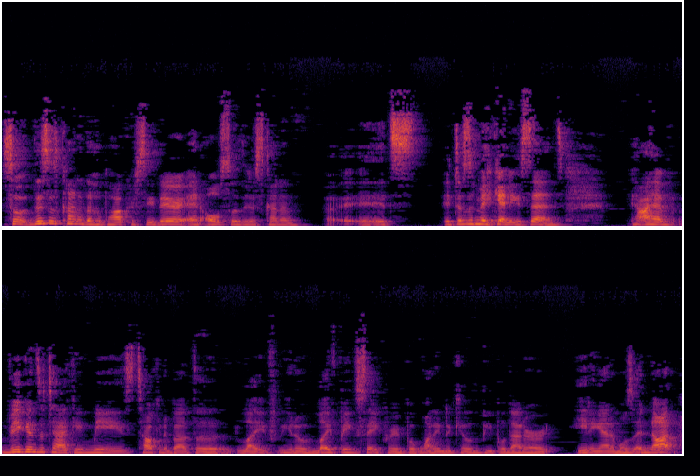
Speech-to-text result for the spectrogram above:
so this is kind of the hypocrisy there, and also just kind of uh, it's it doesn't make any sense. I have vegans attacking me, talking about the life, you know, life being sacred, but wanting to kill the people that are eating animals and not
